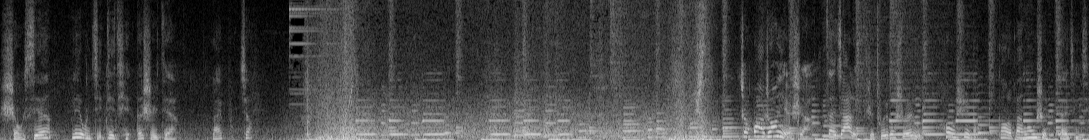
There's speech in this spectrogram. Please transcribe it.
首先，利用挤地铁的时间来补觉。是啊，在家里只涂一个水乳，后续的到了办公室再进行。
